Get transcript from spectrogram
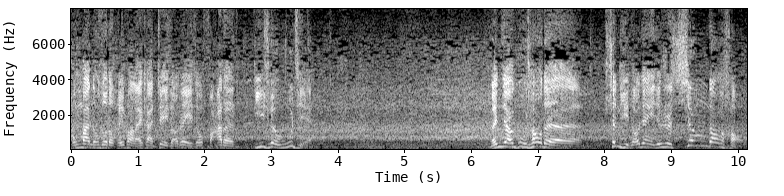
从慢动作的回放来看，这脚任意球罚的的确无解。门将顾超的身体条件已经是相当好了。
